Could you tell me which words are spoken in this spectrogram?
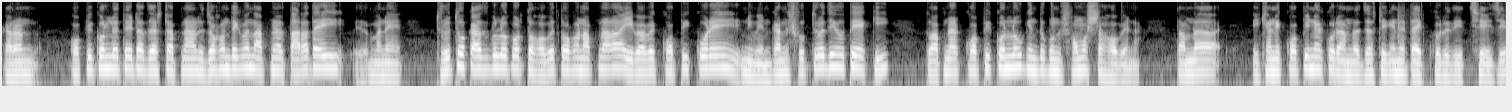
কারণ কপি করলে তো এটা জাস্ট আপনার, যখন দেখবেন আপনার তাড়াতাড়ি মানে দ্রুত কাজগুলো করতে হবে, তখন আপনারা এইভাবে কপি করে নেবেন। কারণ সূত্র যেহেতু একই, তো আপনার কপি করলেও কিন্তু কোনো সমস্যা হবে না। তো আমরা এখানে কপি না করে আমরা জাস্ট এখানে টাইপ করে দিচ্ছি এই যে,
